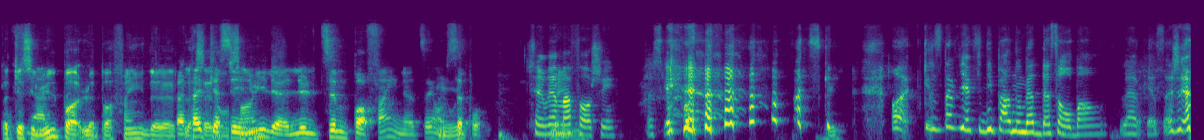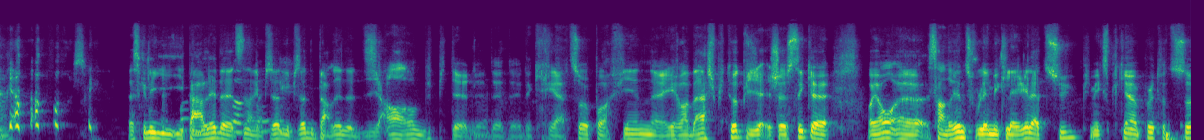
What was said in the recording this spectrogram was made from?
Peut-être que c'est lui le pas, le pas fin de, la Peut-être que c'est 5. lui l'ultime pas fin, là, tu sais, on Oui, ne oui. sait pas. Je serais vraiment Ben. Parce que. parce que. Oui. Ouais, Christophe, il a fini par nous mettre de son bord. Là, après ça, j'ai vraiment fâchée. Parce que là, il, parlait de, tu pas sais, dans l'épisode, l'épisode, il parlait de diable, puis de, de, de- de- de créatures pas fines, euh, et robaches, puis tout. Puis je, je sais que, voyons, euh, Sandrine, tu voulais m'éclairer là-dessus, puis m'expliquer un peu tout ça,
